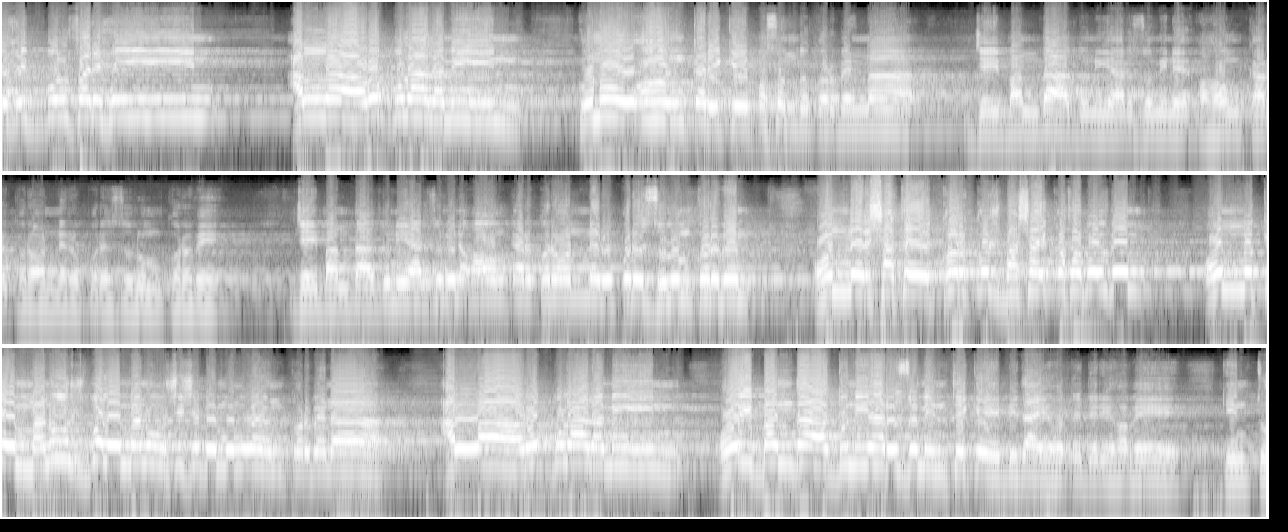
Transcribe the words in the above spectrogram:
ইউহিব্বুল ফারিহিন। আল্লাহ রব্বুল আলামিন কোনো অহংকারীকে পছন্দ করবেন না। যে বান্দা দুনিয়ার জমিনে অহংকার করে অন্যের উপরে জুলুম করবে যে বান্দা দুনিয়ার জমিনে অহংকার করে অন্যের উপরে জুলুম করবেন অন্যের সাথে কর্কশ ভাষায় কথা বলবেন, অন্যকে মানুষ বলে মানুষ হিসেবে মূল্যায়ন করবে না। আল্লাহ রব্বুল আলামিন ওই বান্দা দুনিয়ার জমিন থেকে বিদায় হতে দেরি হবে, কিন্তু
